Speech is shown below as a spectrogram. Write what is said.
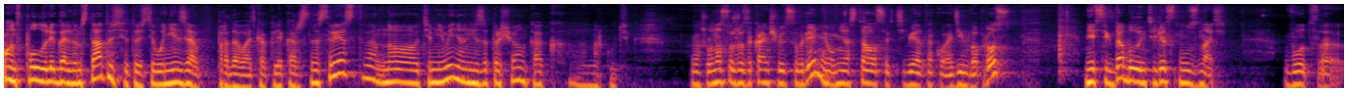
Он в полулегальном статусе, то есть его нельзя продавать как лекарственное средство, но тем не менее он не запрещен как наркотик. Хорошо, у нас уже заканчивается время, у меня остался к тебе такой один вопрос. Мне всегда было интересно узнать. Вот э,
